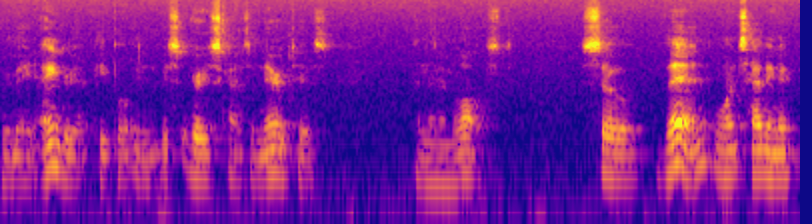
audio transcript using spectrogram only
remain angry at people in various kinds of narratives. And then I'm lost. So then, once having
